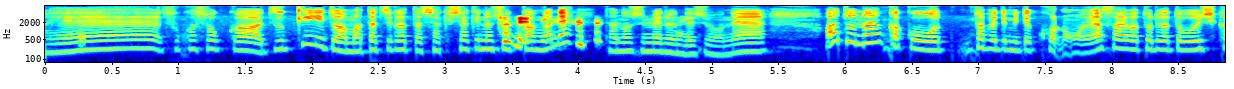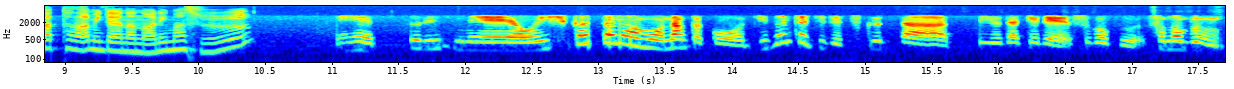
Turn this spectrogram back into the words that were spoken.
へえそっかそっかズッキーニとはまた違ったシャキシャキの食感がね 楽しめるんでしょうね、あとなんかこう食べてみてこのお野菜は取れたて美味しかったなみたいなのあります？えーっとですね、美味しかったのはもうなんかこう自分たちで作ったっていうだけですごくその分、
